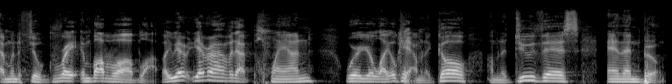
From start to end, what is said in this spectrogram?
I'm going to feel great, and blah, blah, blah, blah. Like, you ever, you ever have that plan where you're like, okay, I'm going to go, I'm going to do this, and then boom.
